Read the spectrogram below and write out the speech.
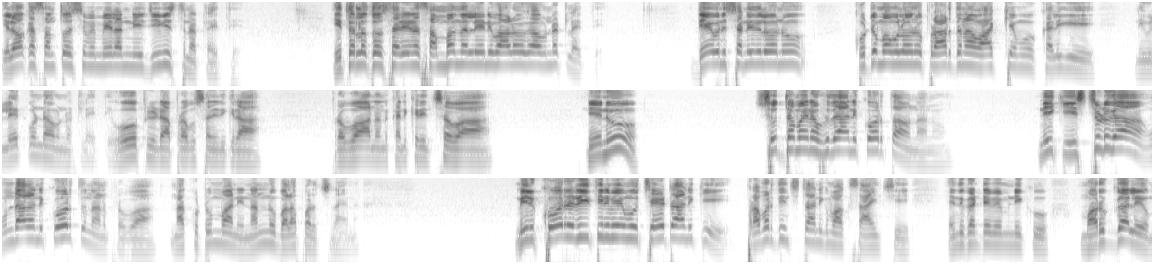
ఈ లోక సంతోషమే మేలని నీవు జీవిస్తున్నట్లయితే ఇతరులతో సరైన సంబంధం లేని వాడవుగా ఉన్నట్లయితే దేవుని సన్నిధిలోను కుటుంబంలోను ప్రార్థన వాక్యము కలిగి నీవు లేకుండా ఉన్నట్లయితే ఓ ప్రియుడా ప్రభు సన్నిధికి రా. ప్రభువా నన్ను కనికరించవా? నేను శుద్ధమైన హృదయాన్ని కోరుతా ఉన్నాను. నీకు ఇష్టడుగా ఉండాలని కోరుతున్నాను ప్రభా నా కుటుంబాన్ని నన్ను బలపరచు నాయన. మీరు కోరే రీతిని మేము చేయటానికి ప్రవర్తించడానికి మాకు సాయం చేయి. ఎందుకంటే మేము నీకు మరుగ్గా లేవు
